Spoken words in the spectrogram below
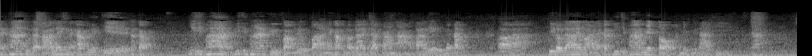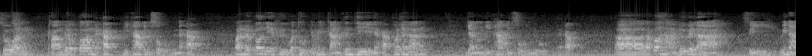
นค่าสูตรอัตราเร่งนะครับด้วย a เท่ากับ 25 25 คือความเร็วปลายนะครับ เราได้จากการหาอัตราเร็วนะครับที่เราได้มานะครับ 25 เมตรต่อ 1 วินาทีนะ ส่วนความเร็วต้นนะครับมีค่าเป็นศูนย์นะครับความเร็วต้นนี่คือวัตถุยังไม่มีการเคลื่อนที่นะครับ เพราะฉะนั้นยังมีค่าเป็นศูนย์อยู่นะครับแล้วก็หารด้วยเวลา 4 วินา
